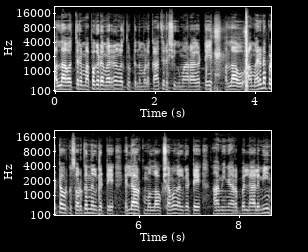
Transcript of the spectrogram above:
അള്ളാഹു അത്തരം അപകട മരണങ്ങളെ തൊട്ട് നമ്മളെ കാത്തുരക്ഷിക്കുമാറാകട്ടെ. അള്ളാഹു ആ മരണപ്പെട്ടവർക്ക് സ്വർഗം നൽകട്ടെ. എല്ലാവർക്കും അള്ളാഹു ക്ഷമ നൽകട്ടെ. ആമീൻ റബ്ബൽ ആലമീൻ.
